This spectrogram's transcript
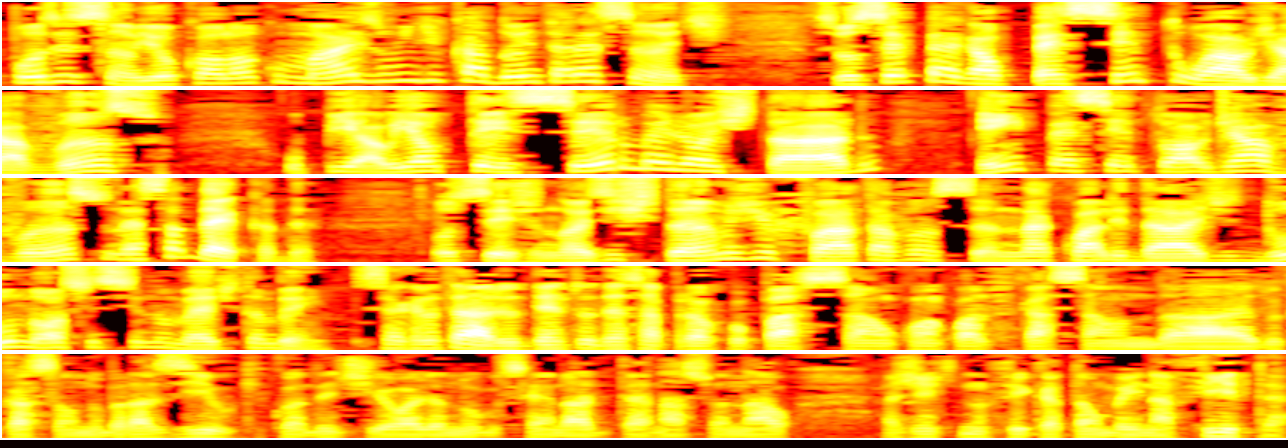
posição. E eu coloco mais um indicador interessante. Se você pegar o percentual de avanço, o Piauí é o terceiro melhor estado em percentual de avanço nessa década. Ou seja, nós estamos de fato avançando na qualidade do nosso ensino médio também. Secretário, dentro dessa preocupação com a qualificação da educação no Brasil, que quando a gente olha no cenário internacional a gente não fica tão bem na fita,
